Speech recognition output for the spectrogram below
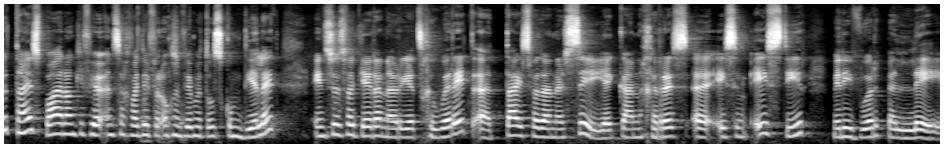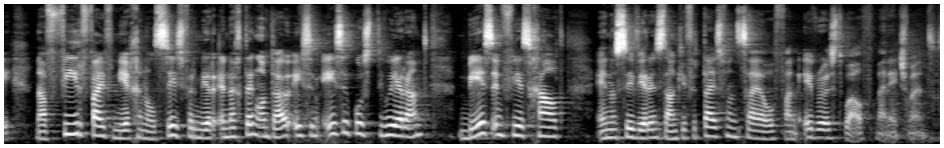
Goed Thys, baie dankie vir jou insig wat jy vanoggend weer met ons kom deel het. En soos wat jy dan nou reeds gehoor het, uh, Thys wat dan nou sê, jy kan gerus 'n uh, SMS stuur met die woord belê na 45906 vir meer inligting. Onthou SMS se kos R2, BSMV se geld en ons sê weer eens dankie vir Thys van Sail van Everest Wealth Management.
